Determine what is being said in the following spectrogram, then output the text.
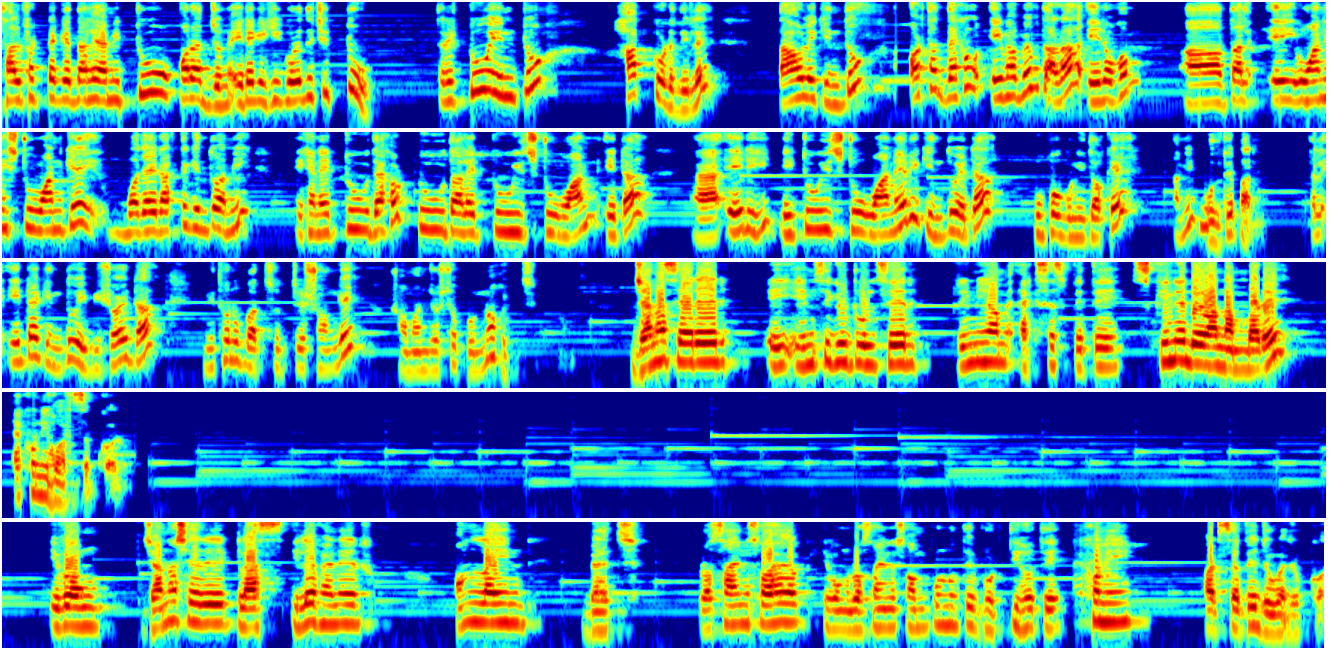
সালফারটাকে তাহলে আমি টু করার জন্য এটাকে কি করে দিচ্ছি? টু তাহলে টু ইন্টু হাফ করে দিলে তাহলে কিন্তু, অর্থাৎ দেখো, এইভাবেও তারা এরকম তাহলে এই ওয়ান ইস টু ওয়ানকে বজায় রাখতে কিন্তু আমি এখানে টু দেখো টু তাহলে টু ইস টু ওয়ান এটা এরই, এই টু ইস টু ওয়ানেরই কিন্তু এটা উপগুণিতকে আমি বলতে পারি। তাহলে এটা কিন্তু এই বিষয়টা মিথনুপাত সূত্রের সঙ্গে সামঞ্জস্যপূর্ণ হচ্ছে জানা স্যারের এই এমসিকিউ টুলসের প্রিমিয়াম অ্যাক্সেস পেতে স্ক্রিনে দেওয়া নাম্বারে এখনই হোয়াটসঅ্যাপ করো। এবং জানা স্যারের ক্লাস ইলেভেনের অনলাইন ব্যাচ রসায়ন সহায়ক এবং রসায়ন সম্পূর্ণতে ভর্তি হতে এখনই হোয়াটসঅ্যাপে যোগাযোগ করো।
